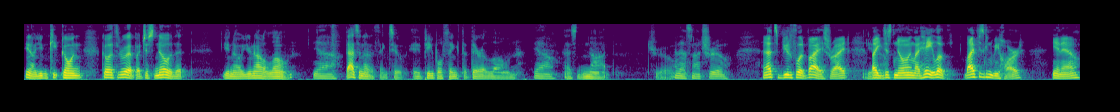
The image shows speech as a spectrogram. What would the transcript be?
you know, you can keep going, go through it, but just know that, you know, you're not alone. Yeah. That's another thing too. Eh, People think that they're alone. Yeah. That's not true. And that's not true. And that's beautiful advice, right? Yeah. Like just knowing like, hey, look, life is gonna be hard, you know,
